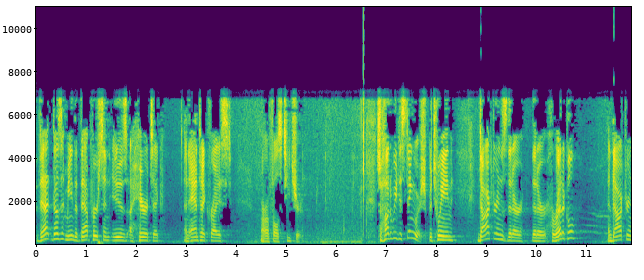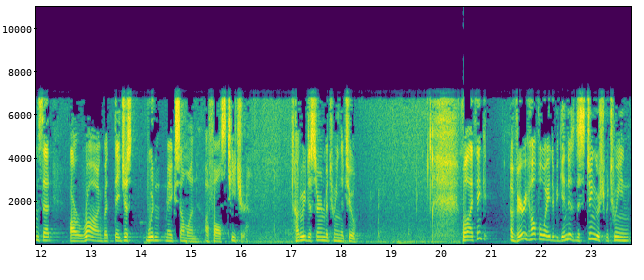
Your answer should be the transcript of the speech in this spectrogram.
that doesn't mean that that person is a heretic, an antichrist, or a false teacher. So how do we distinguish between doctrines that are that are heretical and doctrines that are wrong, but they just wouldn't make someone a false teacher? How do we discern between the two? Well, I think a very helpful way to begin to distinguish between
